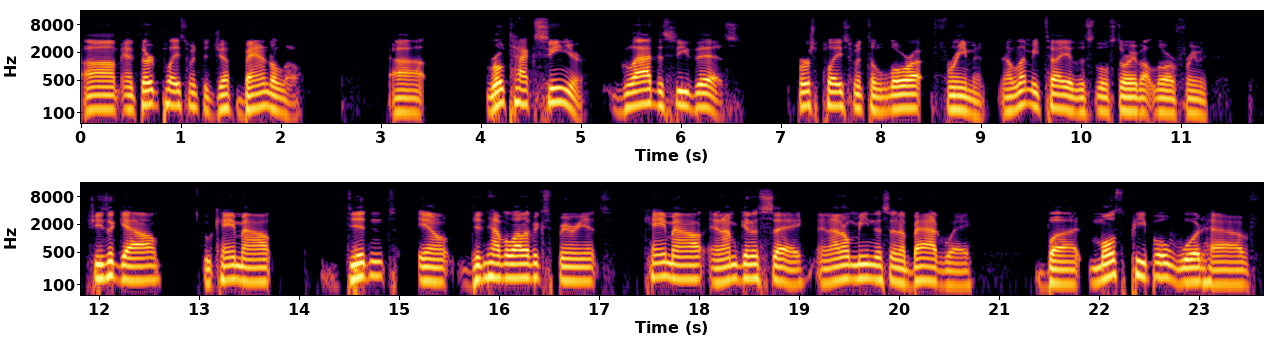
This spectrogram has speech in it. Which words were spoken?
Um, and third place went to Jeff Bandolo. Uh, Rotax Senior glad to see this. First place went to Laura Freeman. Now, let me tell you this little story about Laura Freeman. She's a gal who came out, didn't you know, didn't have a lot of experience, came out, and I'm going to say, and I don't mean this in a bad way, but most people would have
